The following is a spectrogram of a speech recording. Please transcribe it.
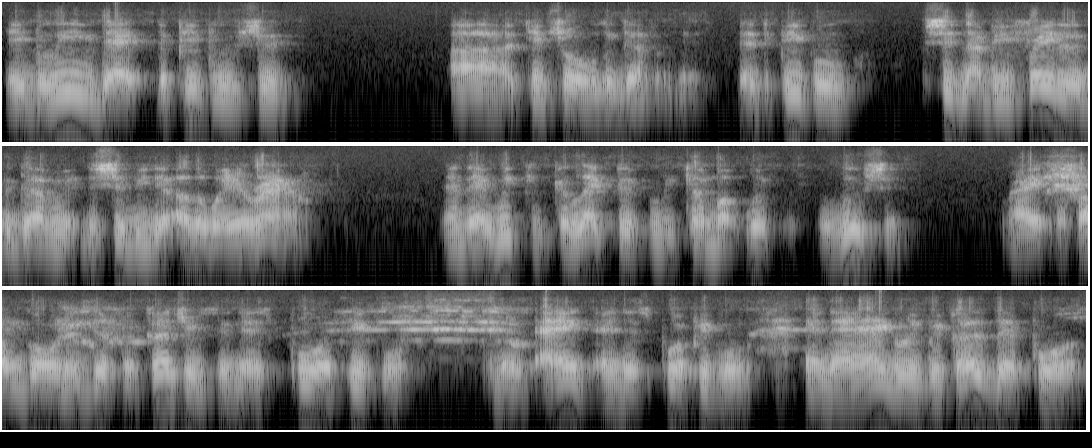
He believed that the people should uh, control the government, that the people should not be afraid of the government, it should be the other way around, and that we can collectively come up with a solution. Right? If I'm going to different countries and there's poor people and there's ang- and there's poor people and they're angry because they're poor,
